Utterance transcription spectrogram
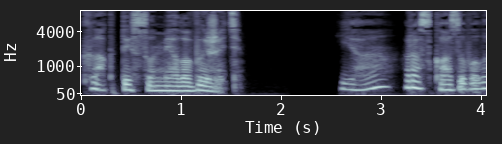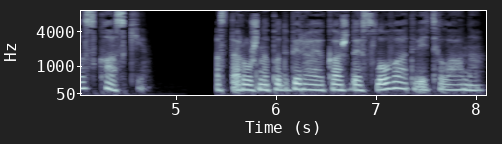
«Как ты сумела выжить?» «Я рассказывала сказки», — осторожно подбирая каждое слово, ответила она.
